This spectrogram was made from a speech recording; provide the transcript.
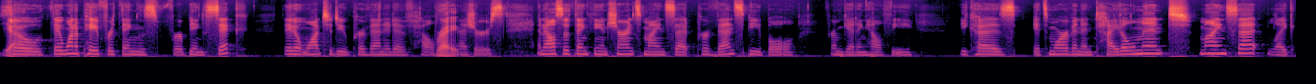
Yeah. So they want to pay for things for being sick. They don't want to do preventative health Right. measures. And I also think the insurance mindset prevents people from getting healthy because it's more of an entitlement mindset. Like,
